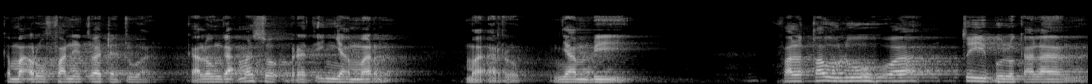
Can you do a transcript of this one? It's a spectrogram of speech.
Kemakrufan itu ada dua kalau enggak masuk berarti nyamar ma'ruf, nyambi. Fal qawlu huwa tibul kalam.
